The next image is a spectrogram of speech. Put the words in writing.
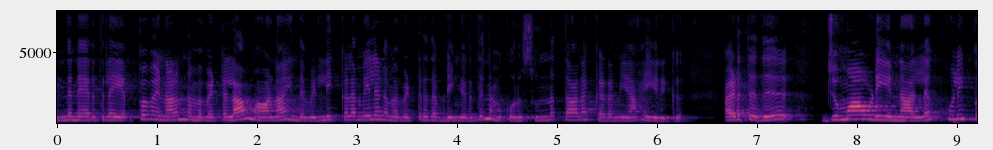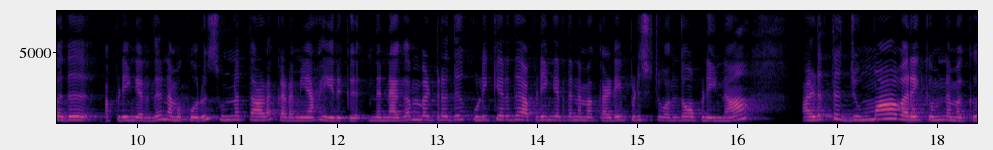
எந்த நேரத்தில் எப்போ வேணாலும் நம்ம வெட்டலாம் ஆனால் இந்த வெள்ளிக்கிழமையில் நம்ம வெட்டுறது அப்படிங்கிறது நமக்கு ஒரு சுண்ணத்தான கடமையாக இருக்குது அடுத்தது ஜுமாவுடைய நாளில் குளிப்பது அப்படிங்கிறது நமக்கு ஒரு சுண்ணத்தான கடமையாக இருக்குது இந்த நகம் வெட்டுறது குளிக்கிறது அப்படிங்கிறத நம்ம கடைப்பிடிச்சிட்டு வந்தோம் அப்படின்னா அடுத்த ஜும்மா வரைக்கும் நமக்கு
